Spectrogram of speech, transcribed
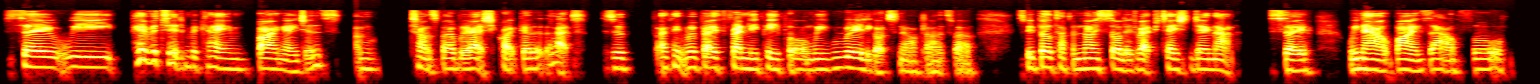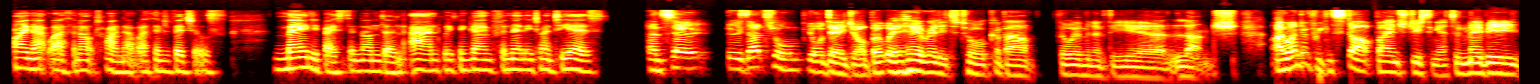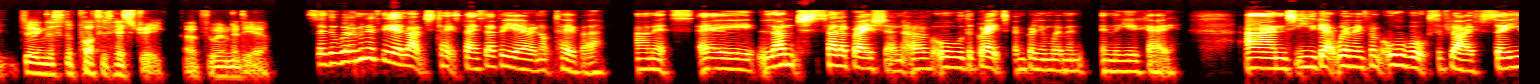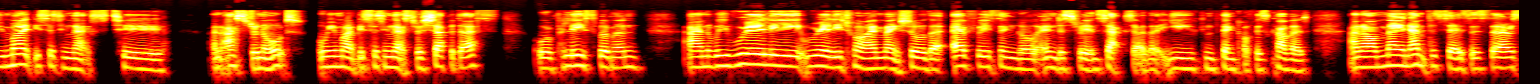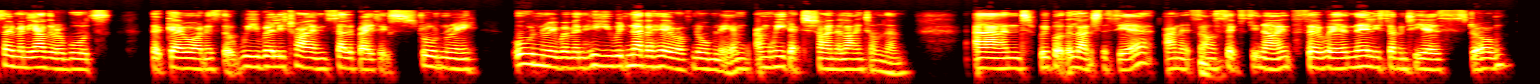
So we pivoted and became buying agents. And are we were actually quite good at that because I think we're both friendly people and we really got to know our clients well. So we built up a nice solid reputation doing that. So we now buy and sell for high net worth and ultra high net worth individuals, mainly based in London. And we've been going for nearly 20 years. And so, Louise, that's your, your day job, but we're here really to talk about the Women of the Year lunch. I wonder if we can start by introducing it and maybe doing the sort of potted history of the Women of the Year. So, the Women of the Year lunch takes place every year in October, and it's a lunch celebration of all the great and brilliant women in the UK and you get women from all walks of life. So you might be sitting next to an astronaut, or you might be sitting next to a shepherdess or a policewoman. And we really, really try and make sure that every single industry and sector that you can think of is covered. And our main emphasis, as there are so many other awards that go on, is that we really try and celebrate extraordinary, ordinary women who you would never hear of normally. And, and we get to shine a light on them and we've got the lunch this year and it's our 69th mm-hmm. so we're nearly 70 years strong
